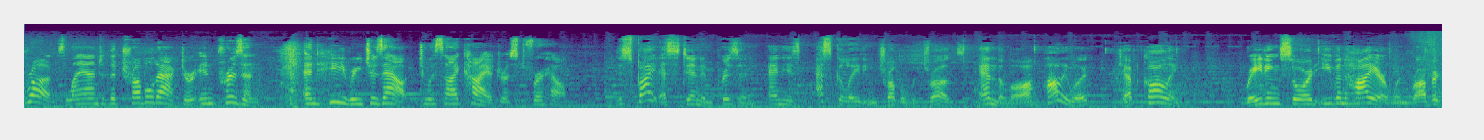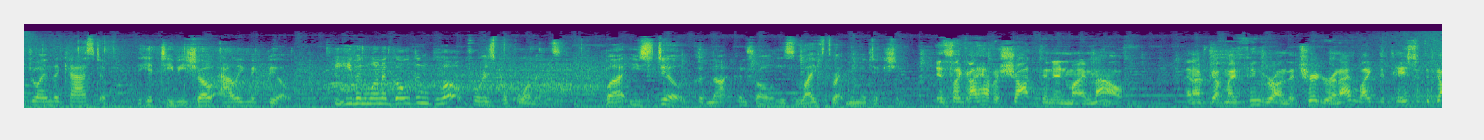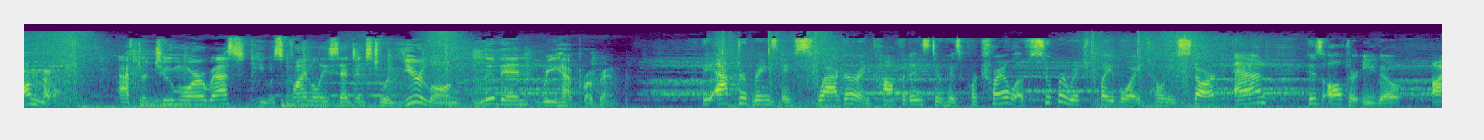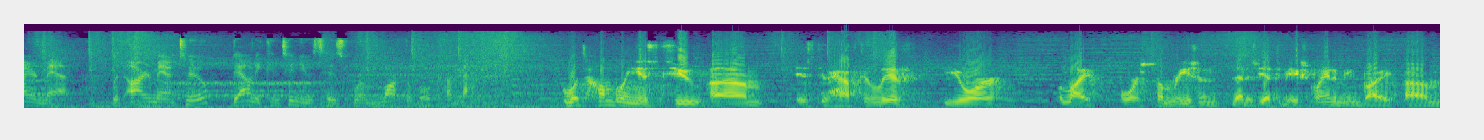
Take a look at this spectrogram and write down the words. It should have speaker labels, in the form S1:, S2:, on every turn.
S1: drugs land the troubled actor in prison, and he reaches out to a psychiatrist for help.
S2: Despite a stint in prison and his escalating trouble with drugs and the law, Hollywood kept calling. Ratings soared even higher when Robert joined the cast of the hit TV show Ally McBeal. He even won a Golden Globe for his performance. But he still could not control his life threatening addiction.
S3: It's like I have a shotgun in my mouth, and I've got my finger on the trigger, and I like the taste of the gunmetal.
S2: After two more arrests, he was finally sentenced to a year long live in rehab program.
S4: The actor brings a swagger and confidence to his portrayal of super rich playboy Tony Stark and his alter ego, Iron Man. With Iron Man 2, Downey continues his remarkable comeback.
S5: What's humbling is to um, is to have to live your life for some reason that is yet to be explained to me by um,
